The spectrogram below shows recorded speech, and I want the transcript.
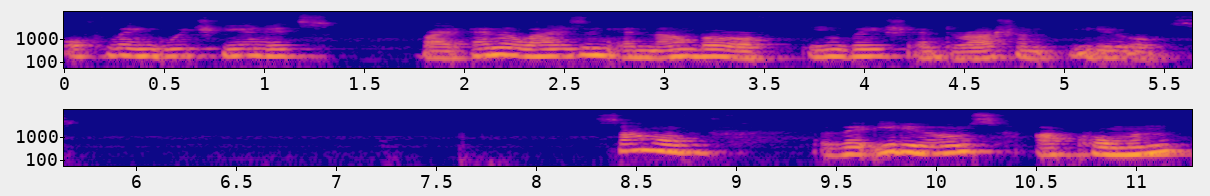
of language units by analyzing a number of English and Russian idioms. Some of the idioms are common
